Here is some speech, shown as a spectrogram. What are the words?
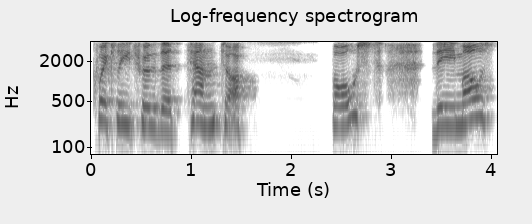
quickly through the 10 top posts. The most,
